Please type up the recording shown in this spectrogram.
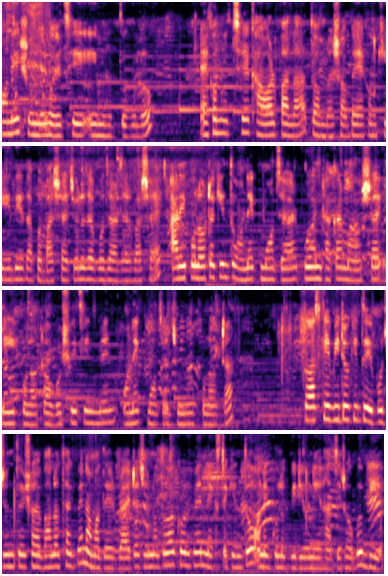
অনেক সুন্দর হয়েছে এই মুহূর্তগুলো। এখন হচ্ছে খাওয়ার পালা, তো আমরা সবাই এখন খেয়ে দিয়ে তারপর বাসায় চলে যাব যার যার বাসায়। আর এই পোলাওটা কিন্তু অনেক মজার। পুরান ঢাকার মানুষরা এই পোলাওটা অবশ্যই চিনবেন। অনেক মজার জন্য পোলাওটা। তো আজকে ভিডিও কিন্তু এই পর্যন্তই। সবাই ভালো থাকবেন, আমাদের ব্রাইডের জন্য দোয়া করবেন। নেক্সটে কিন্তু অনেকগুলো ভিডিও নিয়ে হাজির হব বিয়ে।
